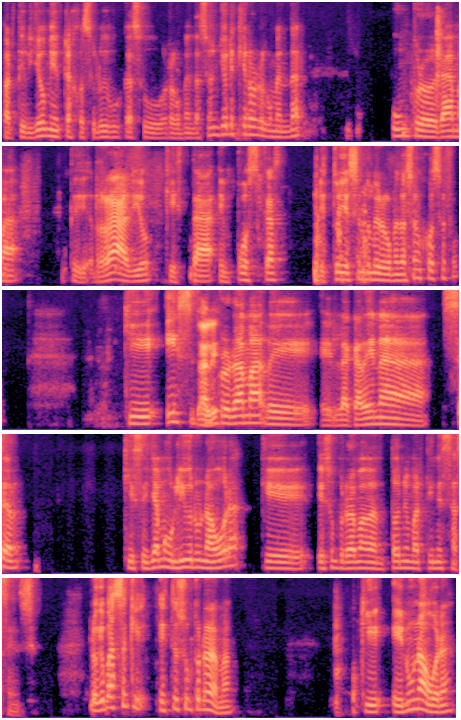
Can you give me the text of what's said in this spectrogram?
partir yo mientras José Luis busca su recomendación. Yo les quiero recomendar un programa de radio que está en podcast. Estoy haciendo mi recomendación, Josefo, que es un programa de eh, la cadena SER que se llama Un libro, una hora, que es un programa de Antonio Martínez Asensio. Lo que pasa es que este es un programa que en una hora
